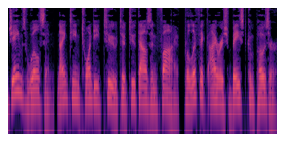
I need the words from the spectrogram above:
James Wilson (1922–2005), prolific Irish-based composer.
